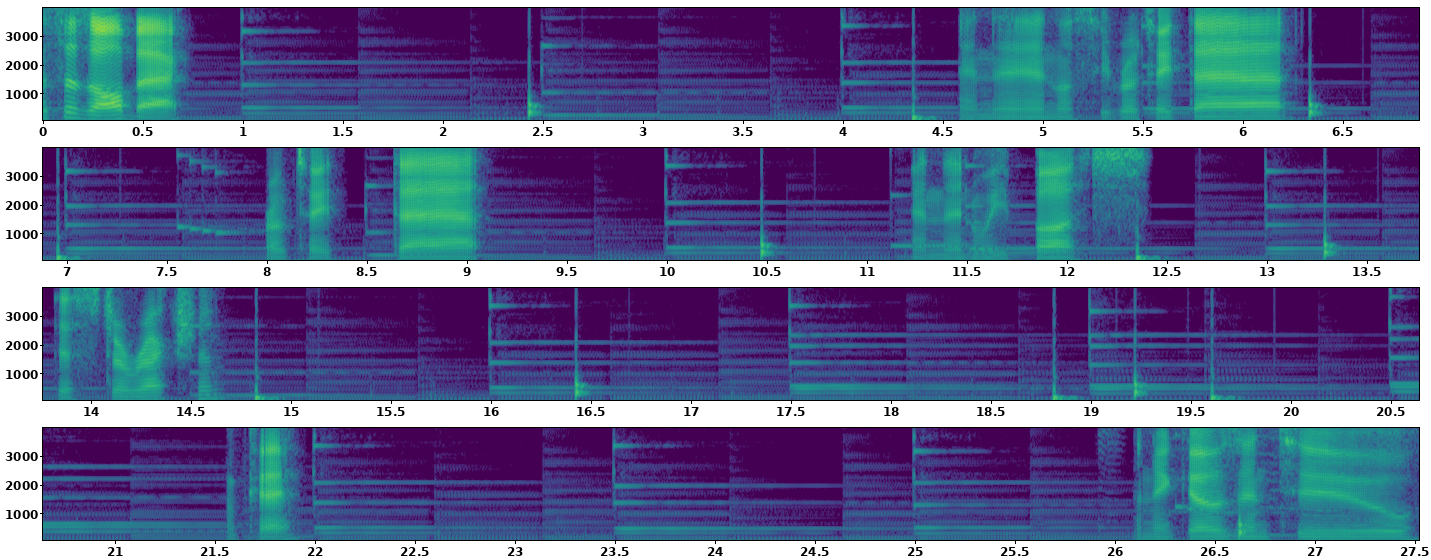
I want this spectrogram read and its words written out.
This is all back. And then, let's see, rotate that. Rotate that. And then we bus this direction. Okay. And it goes into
